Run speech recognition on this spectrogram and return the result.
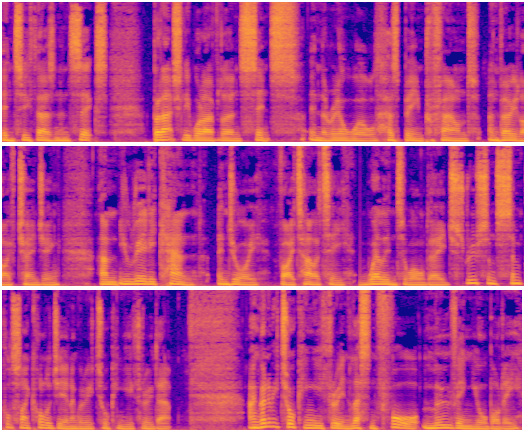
in 2006. But actually, what I've learned since in the real world has been profound and very life changing. And you really can enjoy vitality well into old age through some simple psychology. And I'm going to be talking you through that. I'm going to be talking you through in lesson four moving your body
